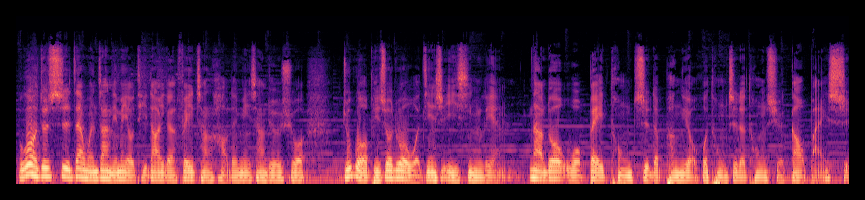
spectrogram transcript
不过就是在文章里面有提到一个非常好的面向，就是说，如果比如说，如果我今天是异性恋。那如果我被同志的朋友或同志的同学告白时，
